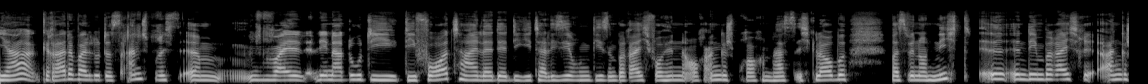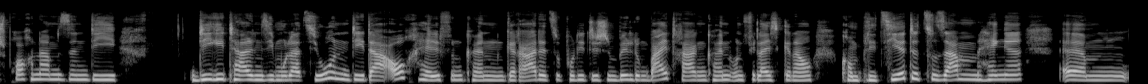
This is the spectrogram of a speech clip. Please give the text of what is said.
Ja, gerade weil du das ansprichst, ähm, weil Lena, du die, die Vorteile der Digitalisierung in diesem Bereich vorhin auch angesprochen hast. Ich glaube, was wir noch nicht äh, in dem Bereich angesprochen haben, sind die digitalen Simulationen, die da auch helfen können, gerade zur politischen Bildung beitragen können und vielleicht genau komplizierte Zusammenhänge ähm,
